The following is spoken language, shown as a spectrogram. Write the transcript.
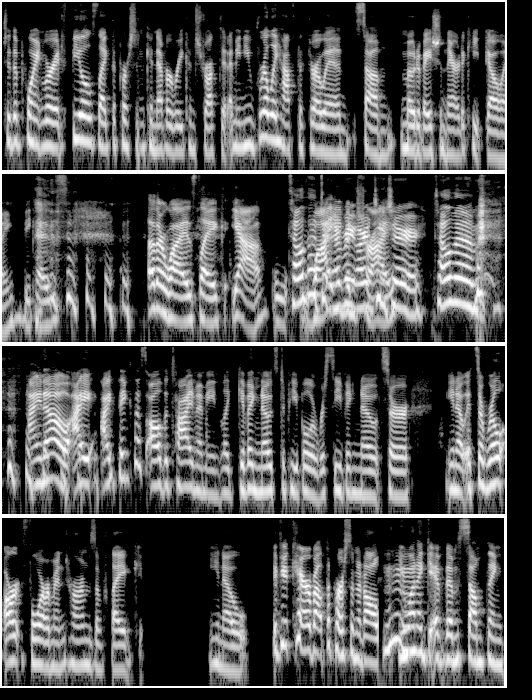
to the point where it feels like the person can never reconstruct it, I mean, you really have to throw in some motivation there to keep going because otherwise, like, yeah, Tell that to every art try? teacher. Tell them. I know. I I think this all the time. I mean, like giving notes to people or receiving notes or you know, it's a real art form in terms of like you know, if you care about the person at all, you Mhm. want to give them something.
